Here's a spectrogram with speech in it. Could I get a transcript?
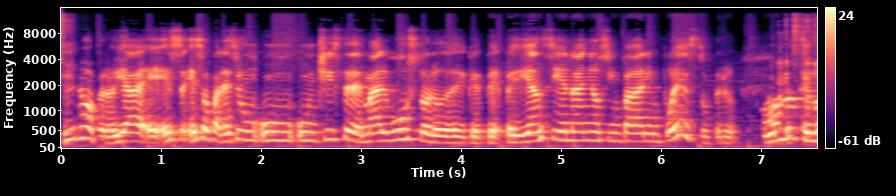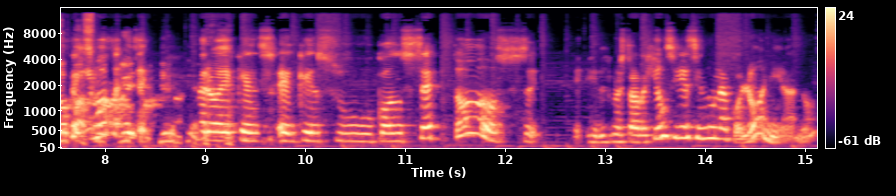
¿sí? No, pero ya eso parece un, chiste de mal gusto, lo de que pedían 100 años sin pagar impuestos, pero... Bueno, es que no pasó. pero es que, en, que en su concepto nuestra región sigue siendo una colonia, ¿no?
